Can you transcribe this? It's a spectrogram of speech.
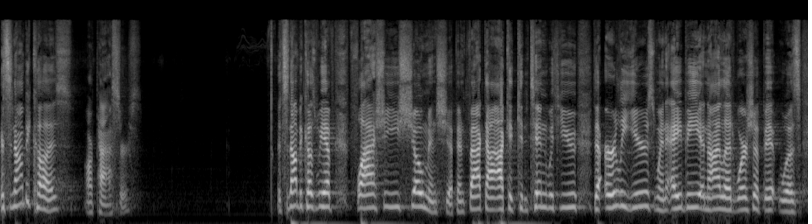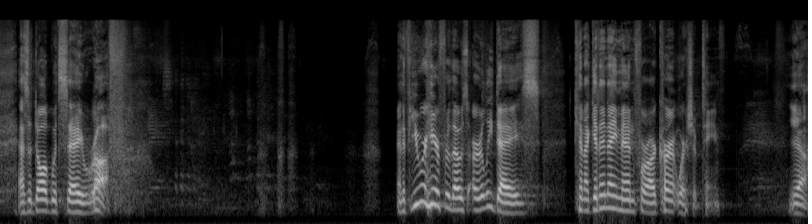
It's not because our pastors, it's not because we have flashy showmanship. In fact, I, I, could contend with you the early years when AB and I led worship, it was, as a dog would say, rough. And if you were here for those early days, can I get an amen for our current worship team? Yeah,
